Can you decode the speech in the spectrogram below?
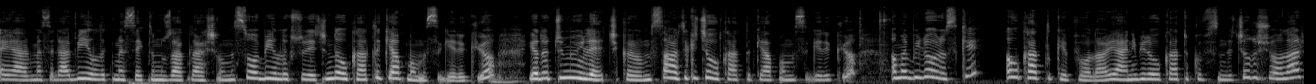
eğer mesela bir yıllık meslekten uzaklaştırılmışsa o bir yıllık süre içinde avukatlık yapmaması gerekiyor. Ya da tümüyle çıkarılmışsa artık hiç avukatlık yapmaması gerekiyor. Ama biliyoruz ki avukatlık yapıyorlar. Yani bir avukatlık ofisinde çalışıyorlar.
